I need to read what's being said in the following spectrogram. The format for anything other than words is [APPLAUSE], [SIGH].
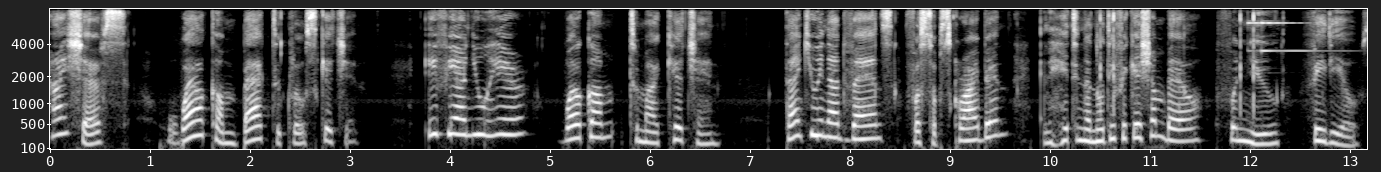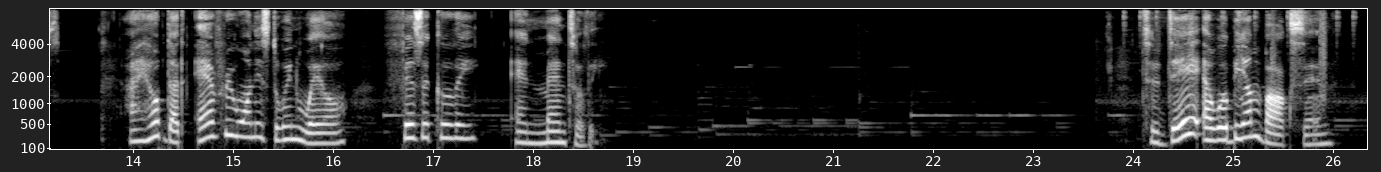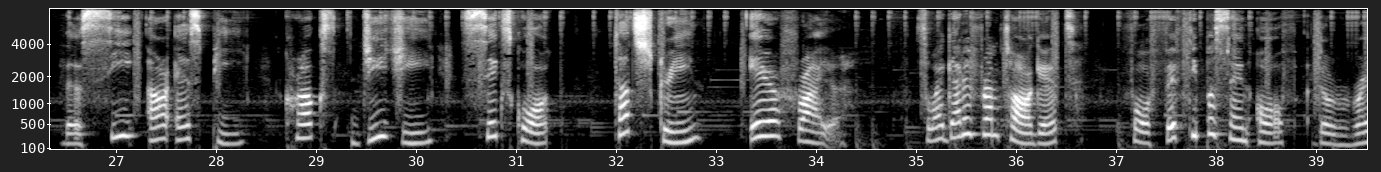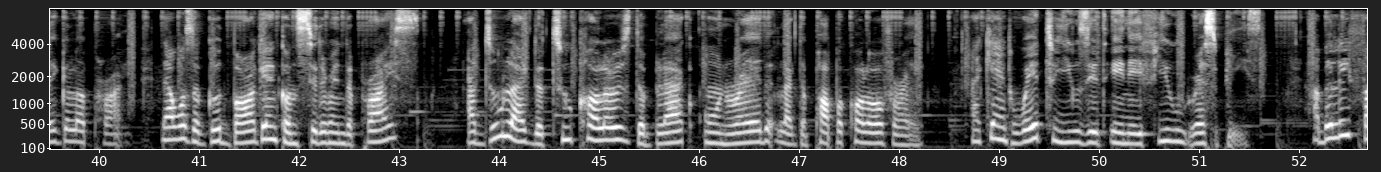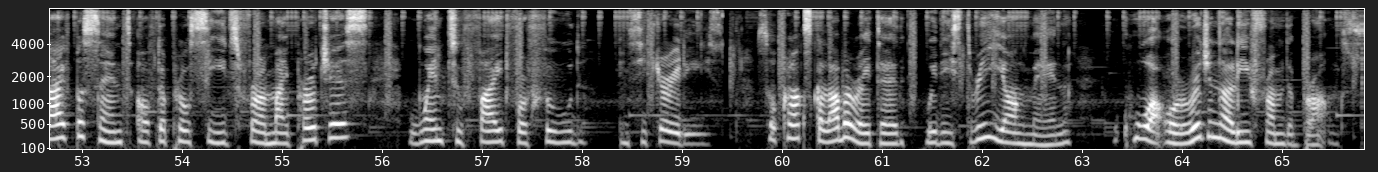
Hi chefs, welcome back to Clos Kitchen. If you are new here, welcome to my kitchen. Thank you in advance for subscribing and hitting the notification bell for new videos. I hope that everyone is doing well physically and mentally. Today I will be unboxing the CRSP Crux GG 6 quart touchscreen air fryer. So I got it from Target for 50% off the regular price. That was a good bargain considering the price. I do like the two colors, the black on red, like the popper color of red. I can't wait to use it in a few recipes. I believe 5% of the proceeds from my purchase went to fight for food insecurities. So Crux collaborated with these three young men who are originally from the Bronx.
